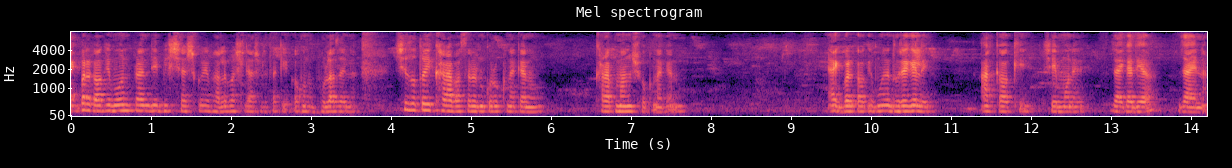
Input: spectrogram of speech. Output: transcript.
একবার কাউকে মন প্রাণ দিয়ে বিশ্বাস করে ভালোবাসলে আসলে তাকে কখনো ভোলা যায় না। সে যতই খারাপ আচরণ করুক না কেন, খারাপ মানুষ হোক না কেন, একবার কাউকে মনে ধরে গেলে আর কাউকে সেই মনে জায়গা দেওয়া যায় না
